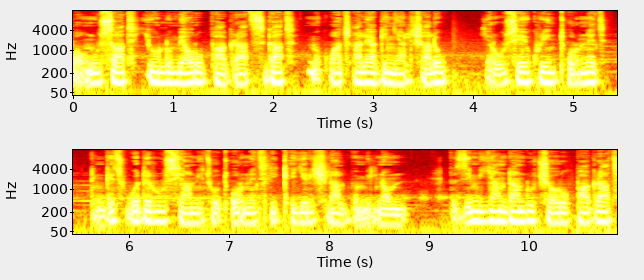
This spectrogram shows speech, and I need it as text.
በአሁኑ ሰዓት የሁሉም የአውሮፓ ሀገራት ስጋት መቋጫ ሊያገኝ ያልቻለው የሩሲያ ዩክሬን ጦርነት ድንገት ወደ ሩሲያ ኔቶ ጦርነት ሊቀየር ይችላል በሚል ነው። በዚህም እያንዳንዶቹ የአውሮፓ ሀገራት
